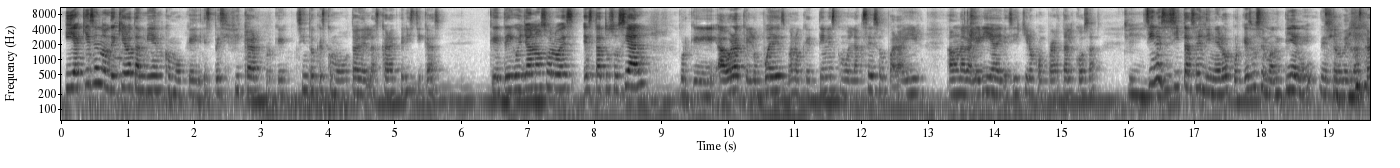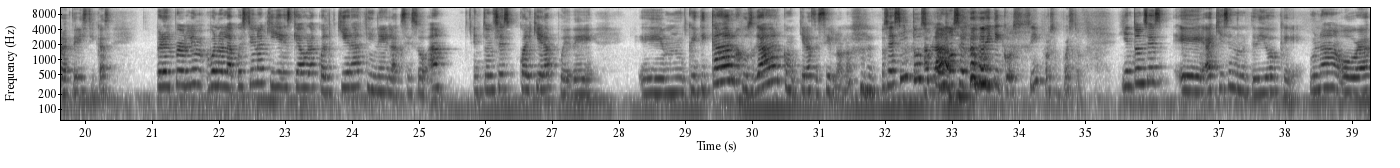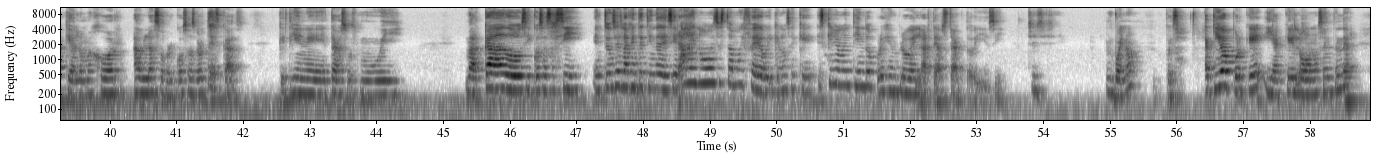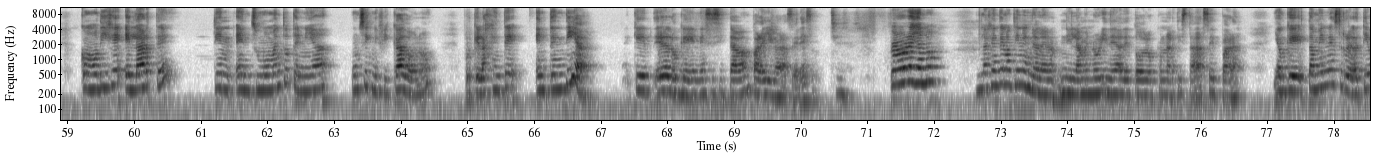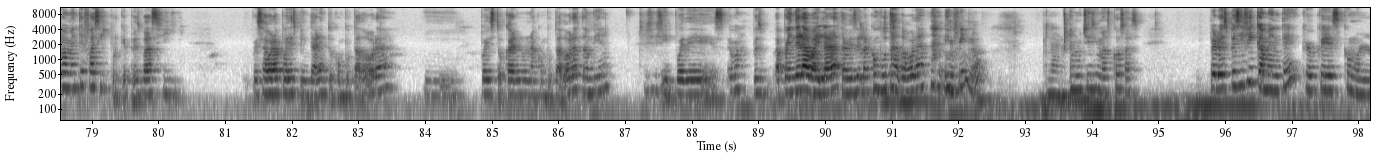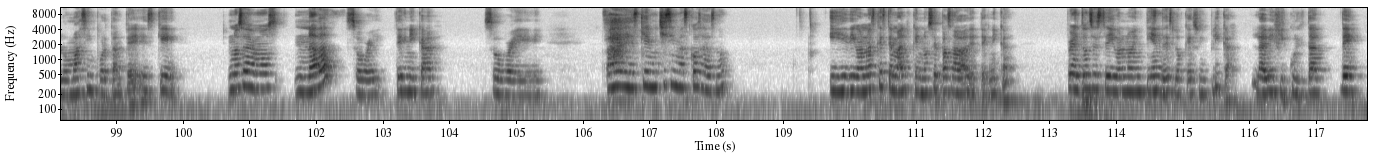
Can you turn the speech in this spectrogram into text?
Y aquí es en donde quiero también como que especificar, porque siento que es como otra de las características, que te digo, ya no solo es estatus social, porque ahora que lo puedes, bueno, que tienes como el acceso para ir a una galería y decir quiero comprar tal cosa, sí, necesitas el dinero porque eso se mantiene dentro de las características, pero el problema, bueno, la cuestión aquí es que ahora cualquiera tiene el acceso a, entonces cualquiera puede Em, criticar, juzgar, como quieras decirlo, ¿no? O sea, sí, todos podemos ser críticos, sí, por supuesto. Y entonces, eh, aquí es en donde te digo que una obra que a lo mejor habla sobre cosas grotescas, que tiene trazos muy marcados y cosas así, entonces la gente tiende a decir, ay, no, eso está muy feo y que no sé qué. Es que yo no entiendo, por ejemplo, el arte abstracto y así. Sí, sí, sí. Bueno, pues aquí va por qué y a qué lo vamos a entender. Como dije, el arte en su momento tenía un significado, ¿no? Porque la gente entendía que era lo que necesitaban para llegar a hacer eso. Pero ahora ya no. La gente no tiene ni la, ni la menor idea de todo lo que un artista hace para... Y aunque también es relativamente fácil porque pues vas y pues ahora puedes pintar en tu computadora y puedes tocar en una computadora también. Sí, sí, sí. Y puedes, bueno, pues aprender a bailar a través de la computadora, en fin, ¿no? Claro. Hay muchísimas cosas. Pero específicamente, creo que es como lo más importante, es que no sabemos nada sobre técnica, sobre... Ay, es que hay muchísimas cosas, ¿no? Y digo, no es que esté mal que no sepas nada de técnica, pero entonces te digo, no entiendes lo que eso implica, la dificultad de,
